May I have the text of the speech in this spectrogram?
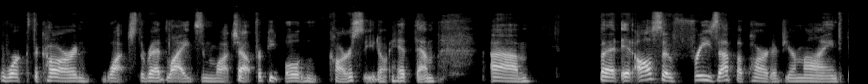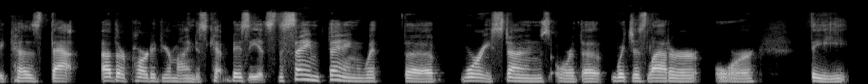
work the car and watch the red lights and watch out for people and cars so you don't hit them. Um, but it also frees up a part of your mind because that other part of your mind is kept busy. It's the same thing with the worry stones or the witch's ladder or the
